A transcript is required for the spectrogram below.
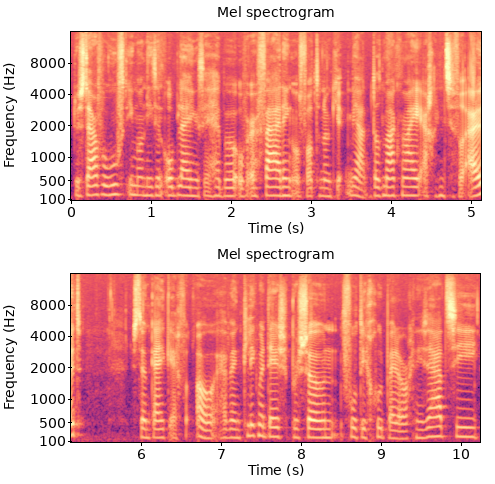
Dus daarvoor hoeft iemand niet een opleiding te hebben of ervaring of wat dan ook. Ja, dat maakt mij eigenlijk niet zoveel uit. Dus dan kijk ik echt van, oh, hebben we een klik met deze persoon? Voelt hij goed bij de organisatie?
